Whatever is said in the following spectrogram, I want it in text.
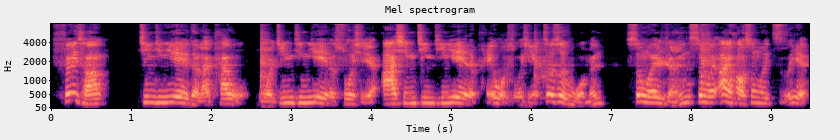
非常兢兢业业的来拍我，我兢兢业业的缩鞋，阿星兢兢业业的陪我缩鞋，这是我们身为人、身为爱好、身为职业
